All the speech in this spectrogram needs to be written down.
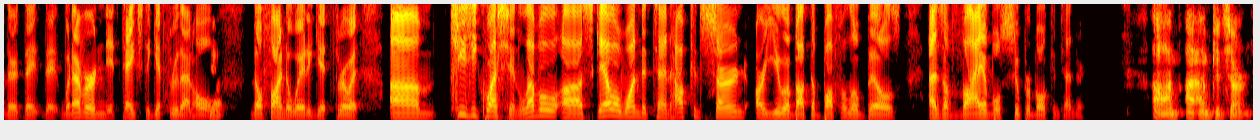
they're, they they whatever it takes to get through that hole. Yeah. They'll find a way to get through it. Um, cheesy question: level uh, scale of one to ten. How concerned are you about the Buffalo Bills as a viable Super Bowl contender? Oh, I'm I'm concerned.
